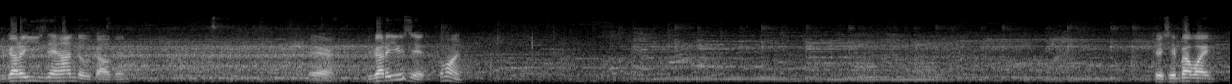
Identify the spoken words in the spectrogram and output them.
You gotta use the handle, Calvin. There. You gotta use it. Come on. Okay, say bye bye.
